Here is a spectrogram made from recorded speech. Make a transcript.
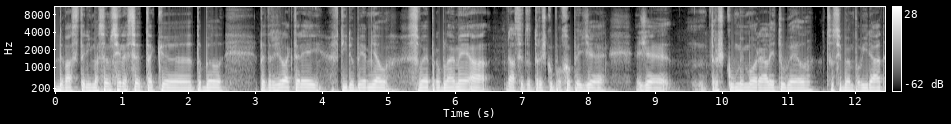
dva, s kterými jsem si neset, tak to byl Petr Žela, který v té době měl svoje problémy a dá se to trošku pochopit, že, že trošku mimo realitu byl, co si budeme povídat.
